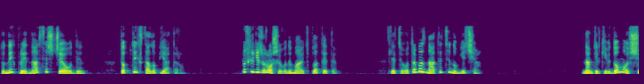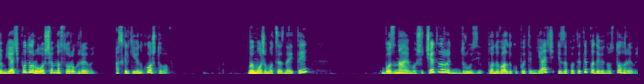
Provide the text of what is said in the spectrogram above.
До них приєднався ще один, тобто їх стало п'ятеро. Поскільки ж грошей вони мають сплатити? Для цього треба знати ціну м'яча. Нам тільки відомо, що м'яч подорожчав на 40 гривень. А скільки він коштував? Ми можемо це знайти, бо знаємо, що четверо друзів планували купити м'яч і заплатити по 90 гривень.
